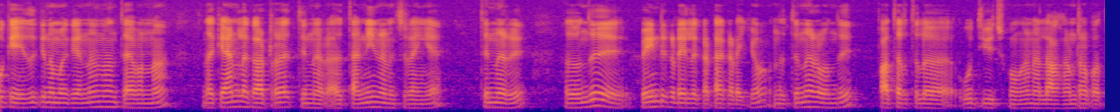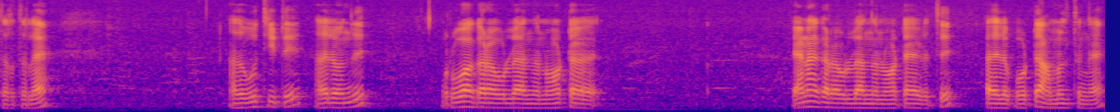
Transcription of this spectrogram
ஓகே இதுக்கு நமக்கு என்னென்ன தேவைன்னா இந்த கேனில் காட்டுற தின்னர். அது தண்ணி நினச்சிடாங்க தின்னரு. அது வந்து பெயிண்ட் கடையில் கட்டால் கிடைக்கும். அந்த திணறை வந்து பாத்திரத்தில் ஊற்றி வச்சுக்கோங்க. நல்லா அகன்ற பாத்திரத்தில். அதை ஊற்றிட்டு அதில் வந்து ரூபாக்கரை உள்ள அந்த நோட்டை பேனாக்கரை உள்ள அந்த நோட்டை எடுத்து அதில் போட்டு அமுழ்த்துங்க.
